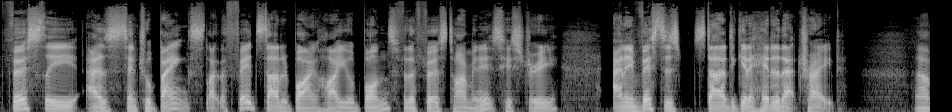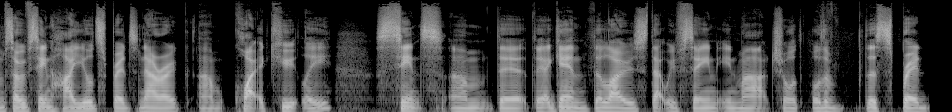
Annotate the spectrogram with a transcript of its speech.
Firstly, as central banks like the Fed started buying high yield bonds for the first time in its history, and investors started to get ahead of that trade. Um, so we've seen high yield spreads narrow um, quite acutely since um, the, the again the lows that we've seen in March or or the the spread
